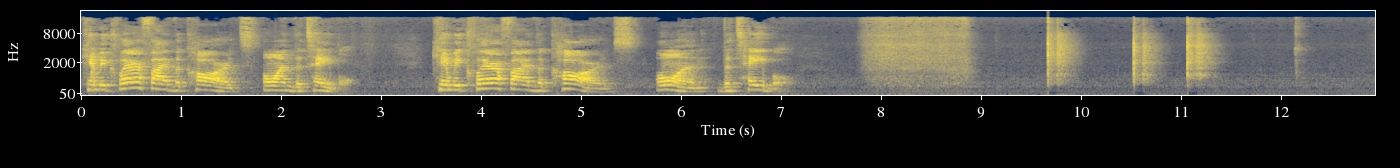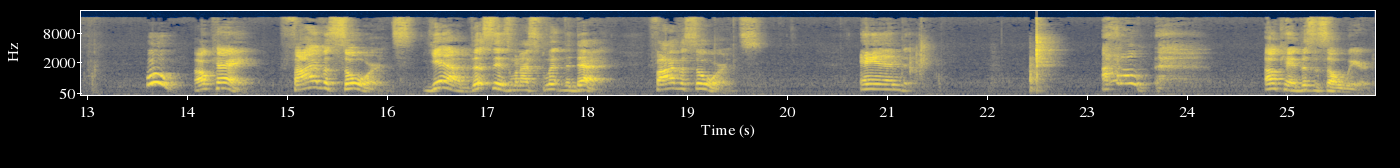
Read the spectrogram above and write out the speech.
Can we clarify the cards on the table? Can we clarify the cards on the table? Woo! Okay. Five of Swords. Yeah, this is when I split the deck. Five of Swords. And I don't. Okay, this is so weird.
